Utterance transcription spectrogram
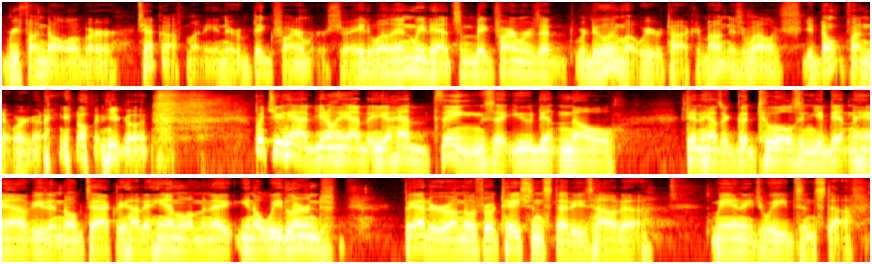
refund all of our checkoff money. And they were big farmers, right? Well, then we'd had some big farmers that were doing what we were talking about. And they said, well, if you don't fund it, we're gonna, you know, and you're going, but you had, you know, had you had things that you didn't know, didn't have the good tools, and you didn't have, you didn't know exactly how to handle them. And I, you know, we learned better on those rotation studies how to manage weeds and stuff.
